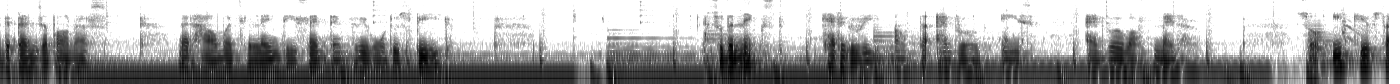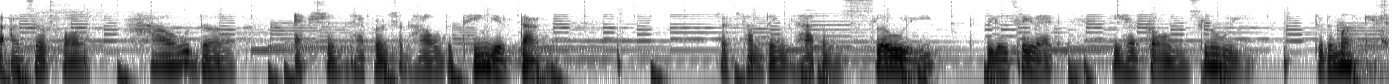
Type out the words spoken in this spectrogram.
Depends upon us that how much lengthy sentence we want to speak. So the next category of the adverb is adverb of manner. So it gives the answer for how the action happens and how the thing is done. So if something happens slowly we will say that he has gone slowly to the market.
